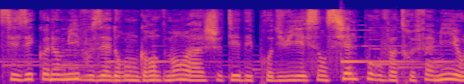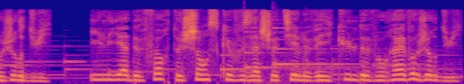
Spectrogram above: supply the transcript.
ces économies vous aideront grandement à acheter des produits essentiels pour votre famille aujourd'hui. Il y a de fortes chances que vous achetiez le véhicule de vos rêves aujourd'hui.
